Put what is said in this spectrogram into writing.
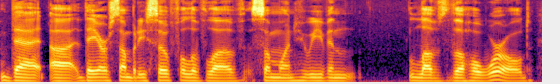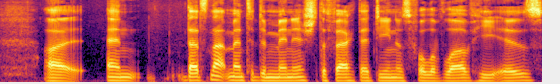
that uh, they are somebody so full of love, someone who even loves the whole world. Uh, and that's not meant to diminish the fact that Dean is full of love. He is.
